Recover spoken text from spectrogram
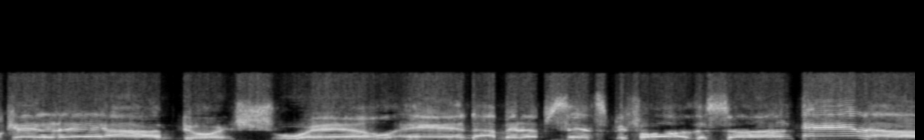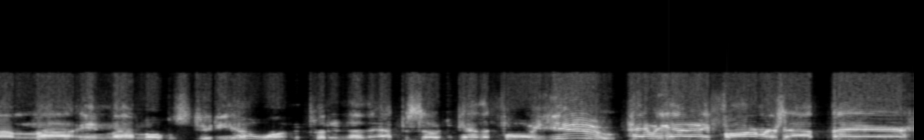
okay today. I'm doing swell, and I've been up since before the sun, and I'm uh, in my mobile studio wanting to put another episode together for you. Hey, we got any farmers out there?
